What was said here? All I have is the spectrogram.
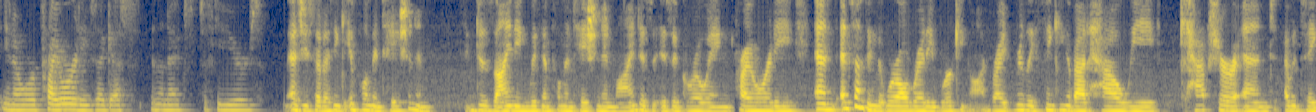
you know, or priorities I guess in the next few years? As you said, I think implementation and designing with implementation in mind is, is a growing priority and, and something that we're already working on, right? Really thinking about how we capture and I would say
